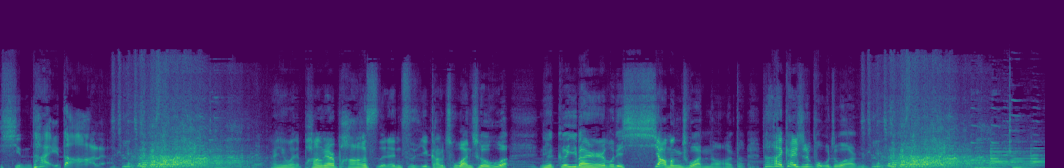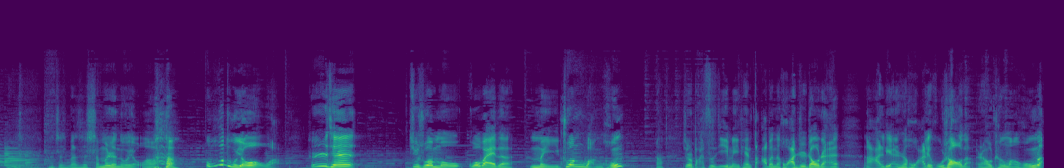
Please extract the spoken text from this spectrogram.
心太大了！哎呦我的，旁边趴个死人，自己刚出完车祸，你说搁一般人不得吓蒙穿呢？他他还开始补妆，这他妈是什么人都有啊！无独有偶啊，这日前，据说某国外的美妆网红啊，就是把自己每天打扮的花枝招展啊，脸上花里胡哨的，然后成网红了。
